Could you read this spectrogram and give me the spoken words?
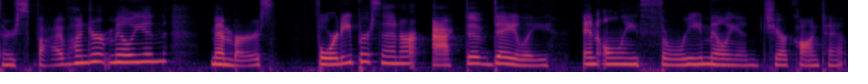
There's 500 million members, 40% are active daily, and only 3 million share content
